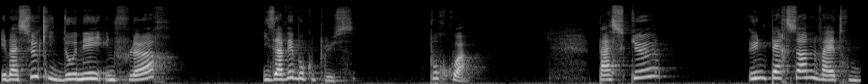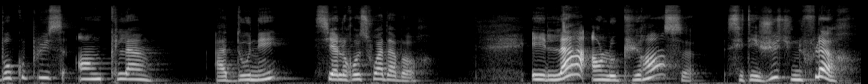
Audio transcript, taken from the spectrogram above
et bien ceux qui donnaient une fleur, ils avaient beaucoup plus. Pourquoi? Parce que une personne va être beaucoup plus enclin à donner si elle reçoit d'abord. Et là, en l'occurrence, c'était juste une fleur.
